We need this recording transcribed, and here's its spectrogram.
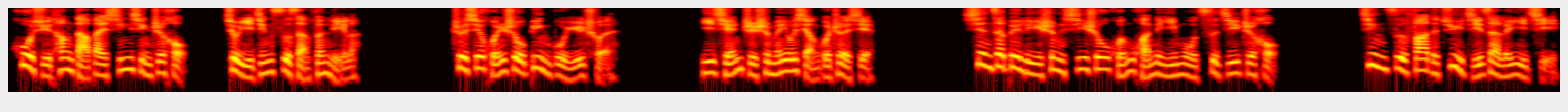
或许他们打败猩猩之后就已经四散分离了。这些魂兽并不愚蠢，以前只是没有想过这些。现在被李胜吸收魂环的一幕刺激之后，竟自发的聚集在了一起，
